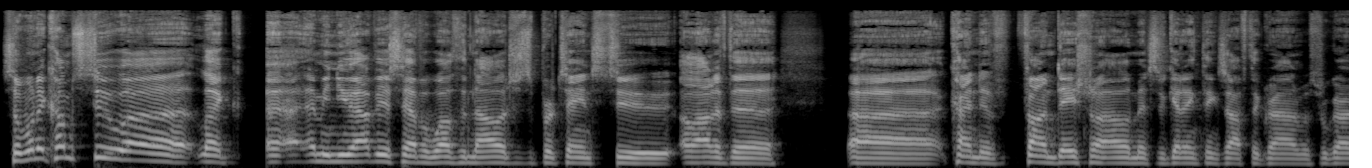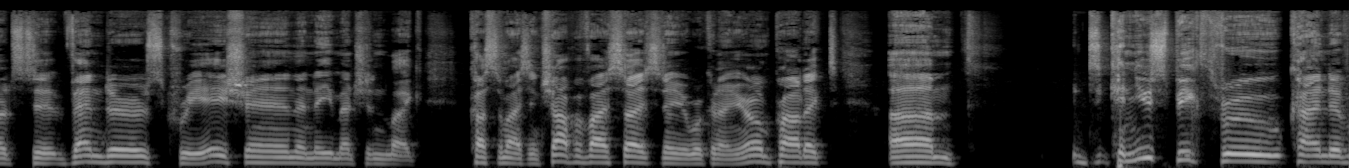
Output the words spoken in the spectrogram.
So when it comes to uh like I mean you obviously have a wealth of knowledge as it pertains to a lot of the uh kind of foundational elements of getting things off the ground with regards to vendors, creation, and then you mentioned like customizing Shopify sites, now you're working on your own product. Um can you speak through kind of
